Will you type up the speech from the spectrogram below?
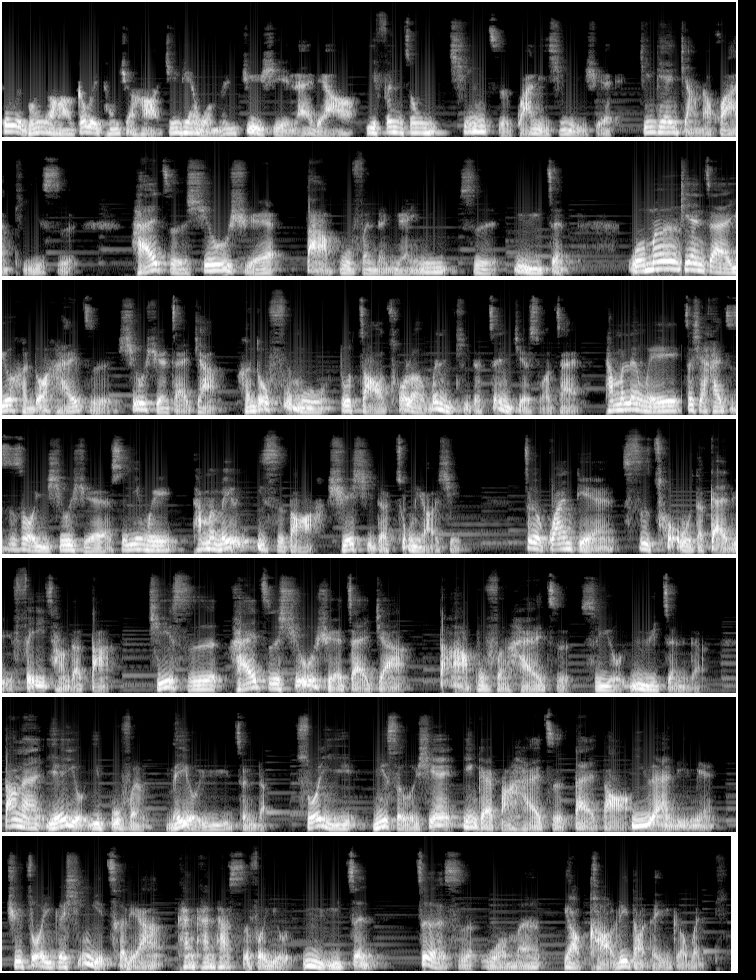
各位朋友好，各位同学好，今天我们继续来聊一分钟亲子管理心理学。今天讲的话题是，孩子休学大部分的原因是抑郁症。我们现在有很多孩子休学在家，很多父母都找错了问题的症结所在。他们认为这些孩子之所以休学，是因为他们没有意识到学习的重要性。这个观点是错误的概率非常的大。其实孩子休学在家，大部分孩子是有抑郁症的，当然也有一部分没有抑郁症的。所以你首先应该把孩子带到医院里面去做一个心理测量，看看他是否有抑郁症，这是我们要考虑到的一个问题。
